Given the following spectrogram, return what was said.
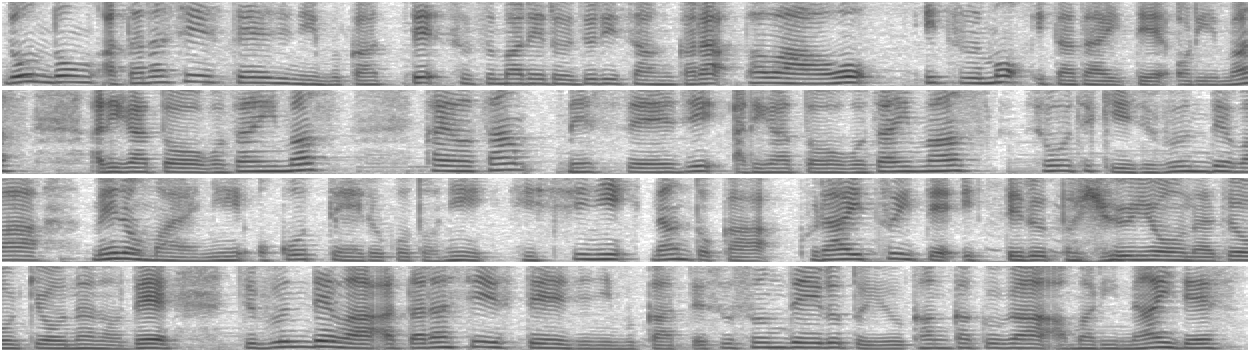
どんどん新しいステージに向かって進まれる樹里さんからパワーをいつもいただいております。ありがとうございます。かよさんメッセージありがとうございます。正直自分では目の前に起こっていることに必死になんとか食らいついていってるというような状況なので自分では新しいステージに向かって進んでいるという感覚があまりないです。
